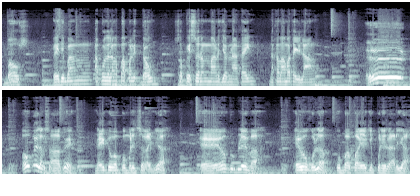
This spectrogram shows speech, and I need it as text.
Boss, pwede bang ako na lang ang papalit daw sa pwesto ng manager natin? Nakamamatay lang. Eh, okay lang sa akin na ikaw ang pumalit sa kanya. Eh, ang problema, ewan ko lang kung papayag yung punerarya.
